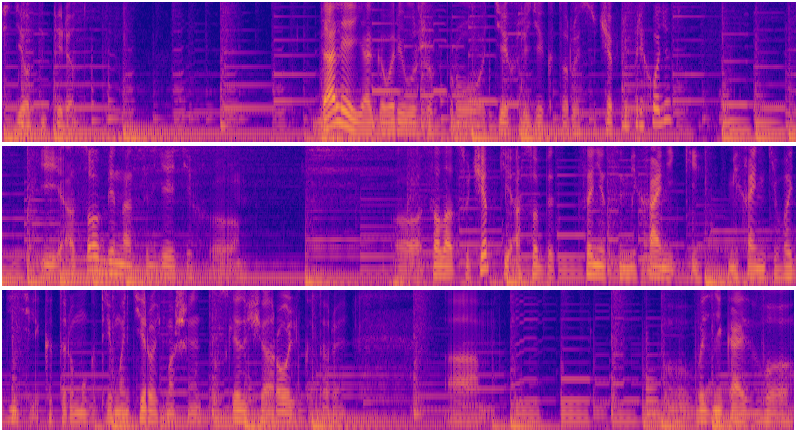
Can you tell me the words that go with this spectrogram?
Сделать наперед. Далее я говорил уже про тех людей, которые с учебки приходят. И особенно среди этих э, э, салат с учебки особенно ценятся механики, механики-водители, которые могут ремонтировать машины. Это следующая роль, которая э, возникает в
